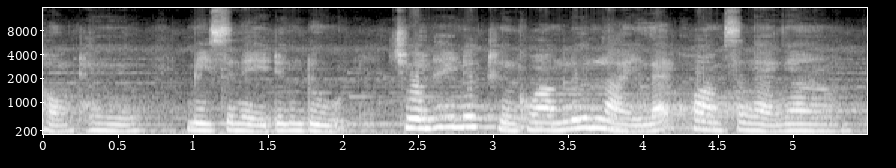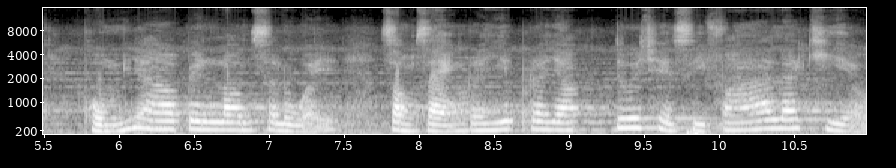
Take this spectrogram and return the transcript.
ของเธอ มีเสน่ห์ดึงดูด ชวนให้นึกถึงความลื่นไหลและความสง่างาม ผมยาวเป็นลอนสลวย ส่องแสงระยิบระยับด้วยเฉดสีฟ้าและเขียว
